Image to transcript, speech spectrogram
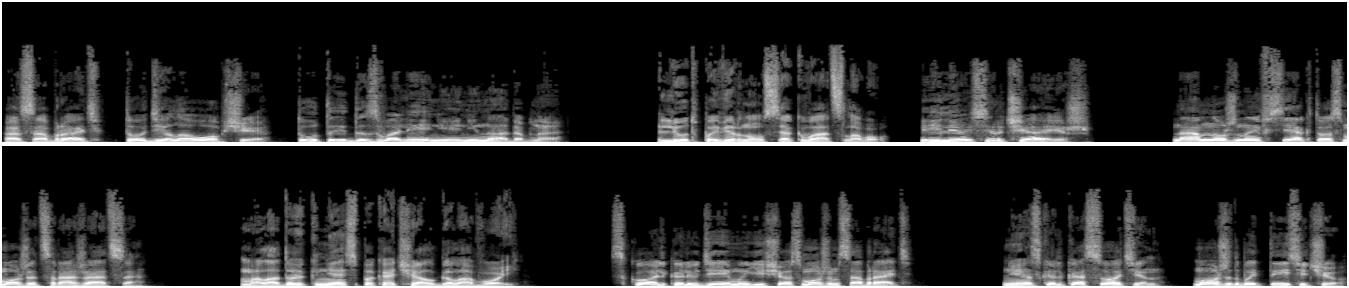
а собрать — то дело общее. Тут и дозволения не надобно. Люд повернулся к Вацлаву. Или осерчаешь? Нам нужны все, кто сможет сражаться». Молодой князь покачал головой. «Сколько людей мы еще сможем собрать?» «Несколько сотен, может быть, тысячу»,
